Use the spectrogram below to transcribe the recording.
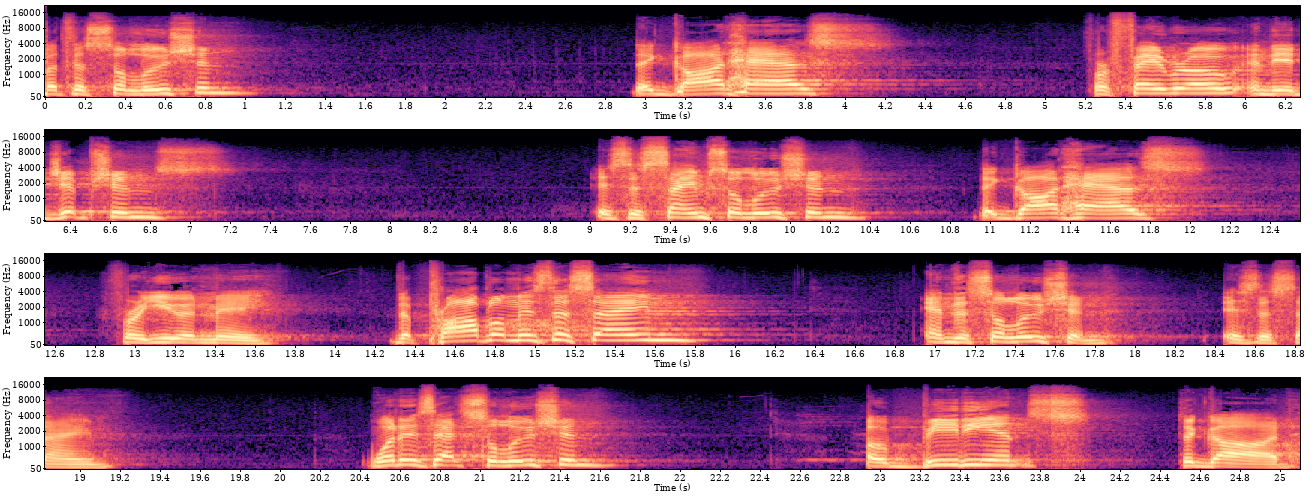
But the solution that God has for Pharaoh and the Egyptians is the same solution that God has for you and me. The problem is the same, and the solution is the same. What is that solution? Obedience to God.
